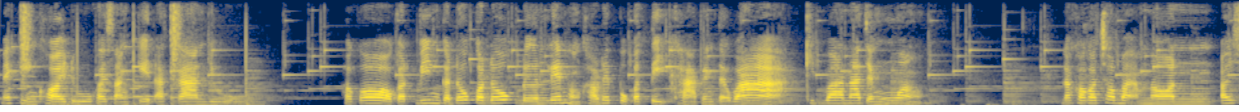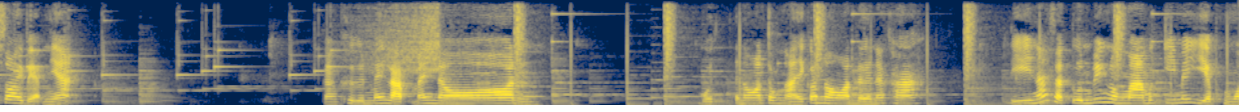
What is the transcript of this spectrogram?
แม่กิ่งคอยดูคอยสังเกตอาการอยู่เขาก็กระวิ่งกระโดกกระโดกเดินเล่นของเขาได้ปกติค่ะ เพียงแต่ว่าคิดว่าน่าจะง่วง แล้วเขาก็ชอบมานอนอ้อยส้อยแบบเนี้ยกลางคืนไม่หลับไม่นอนบทนอนตรงไหนก็นอนเลยนะคะ ดีนะสตูนวิ่งลงมาเมื่อกี้ไม่เหยียบหัว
